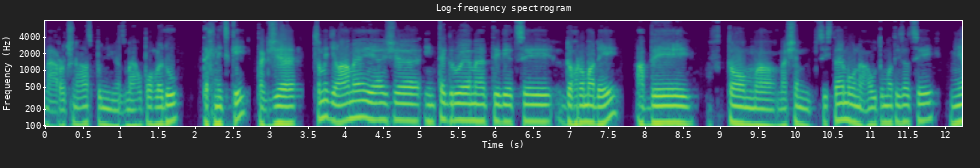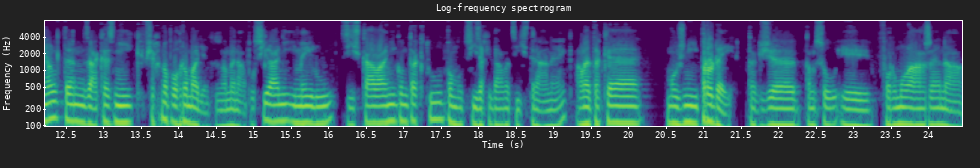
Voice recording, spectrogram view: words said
náročná, aspoň z mého pohledu, technicky. Takže co my děláme, je, že integrujeme ty věci dohromady, aby v tom našem systému na automatizaci měl ten zákazník všechno pohromadě. To znamená posílání e-mailů, získávání kontaktů pomocí zachytávacích stránek, ale také možný prodej. Takže tam jsou i formuláře na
